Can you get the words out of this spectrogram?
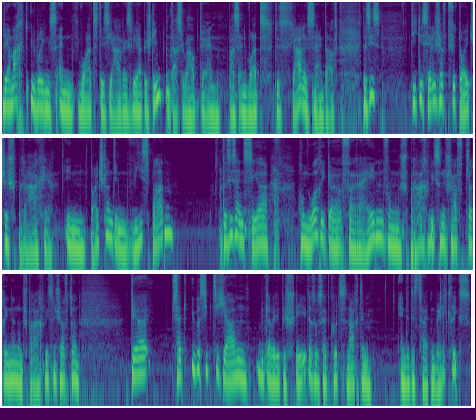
Wer macht übrigens ein Wort des Jahres? Wer bestimmt denn das überhaupt, wer ein, was ein Wort des Jahres sein darf? Das ist die Gesellschaft für deutsche Sprache in Deutschland, in Wiesbaden. Das ist ein sehr honoriger Verein von Sprachwissenschaftlerinnen und Sprachwissenschaftlern, der seit über 70 Jahren mittlerweile besteht, also seit kurz nach dem Ende des Zweiten Weltkriegs.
